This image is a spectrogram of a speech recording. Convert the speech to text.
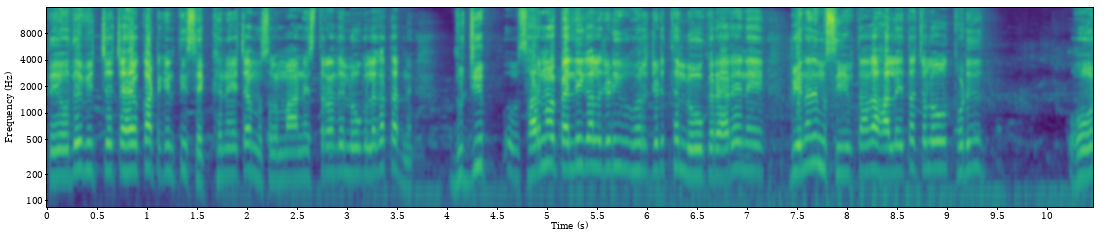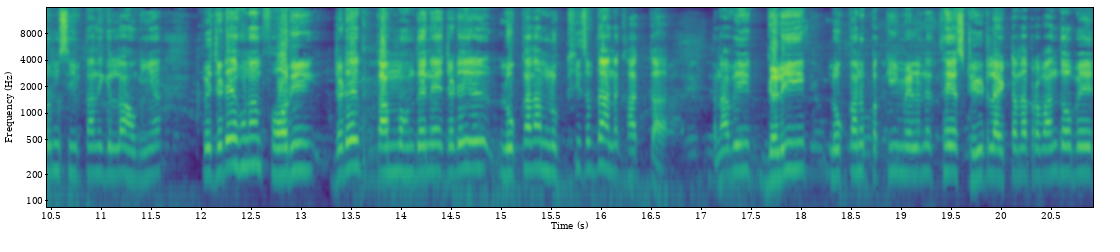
ਤੇ ਉਹਦੇ ਵਿੱਚ ਚਾਹੇ ਉਹ ਘੱਟ ਗਿਣਤੀ ਸਿੱਖ ਨੇ ਚਾਹੇ ਮੁਸਲਮਾਨ ਨੇ, ਇਸ ਤਰ੍ਹਾਂ ਦੇ ਲੋਕ ਲਗਾਤਾਰ ਨੇ। ਦੂਜੀ, ਸਾਰਿਆਂ ਨਾਲੋਂ ਪਹਿਲੀ ਗੱਲ ਜਿਹੜੀ ਫਿਰ ਜਿਹੜੇ ਇੱਥੇ ਲੋਕ ਰਹਿ ਰਹੇ ਨੇ ਵੀ ਇਹਨਾਂ ਦੀ ਮੁਸੀਬਤਾਂ ਦਾ ਹੱਲ, ਇਹ ਤਾਂ ਚਲੋ ਥੋੜੀ ਹੋਰ ਮੁਸੀਬਤਾਂ ਦੀ ਗੱਲਾਂ ਹੋ ਗਈਆਂ। ਵੀ ਜਿਹੜੇ ਹੁਣ ਫੌਰੀ ਜਿਹੜੇ ਕੰਮ ਹੁੰਦੇ ਨੇ, ਜਿਹੜੇ ਲੋਕਾਂ ਦਾ ਮਨੁੱਖੀ ਸੰਵਿਧਾਨਕ ਹੱਕ ਆ, ਹਨਾ ਵੀ ਗਲੀ ਲੋਕਾਂ ਨੂੰ ਪੱਕੀ ਮਿਲਣ, ਇੱਥੇ ਸਟਰੀਟ ਲਾਈਟਾਂ ਦਾ ਪ੍ਰਬੰਧ ਹੋਵੇ,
